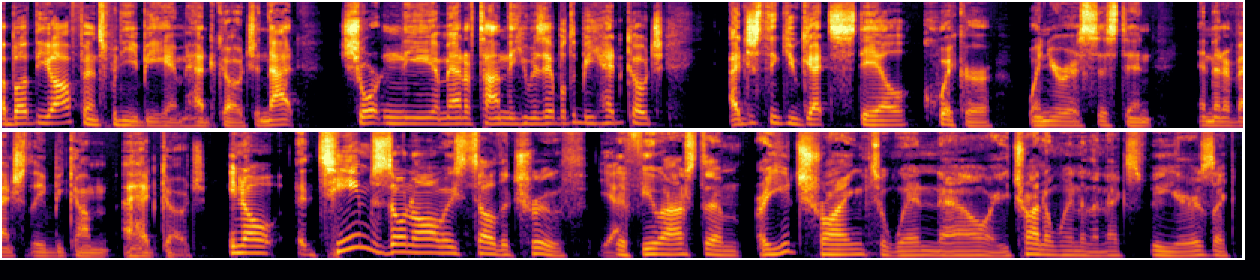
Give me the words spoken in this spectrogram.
about the offense when he became head coach. And that shortened the amount of time that he was able to be head coach. I just think you get stale quicker when you're assistant and then eventually become a head coach. You know, teams don't always tell the truth. Yeah. If you ask them, are you trying to win now? Are you trying to win in the next few years? Like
